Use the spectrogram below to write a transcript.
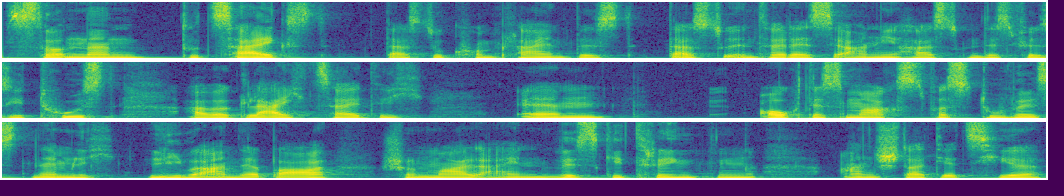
sondern du zeigst, dass du compliant bist, dass du Interesse an ihr hast und das für sie tust, aber gleichzeitig ähm, auch das machst, was du willst, nämlich lieber an der Bar schon mal einen Whisky trinken, anstatt jetzt hier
